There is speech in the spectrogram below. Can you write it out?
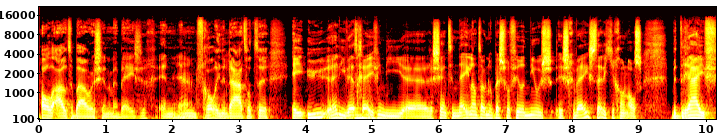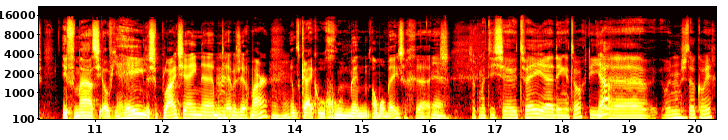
Alle autobouwers zijn ermee bezig. En, en vooral inderdaad wat de EU, hè, die wetgeving... die eh, recent in Nederland ook nog best wel veel nieuws is geweest. Hè, dat je gewoon als bedrijf informatie over je hele supply chain eh, moet hebben, zeg maar. En om te kijken hoe groen men allemaal bezig eh, Ja. is. Is ook met die CO2-dingen, toch? Die, Ja. eh, hoe noemen ze het ook alweer?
